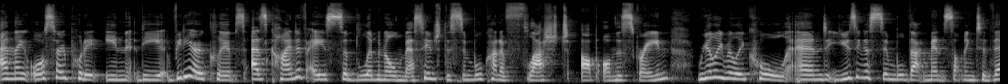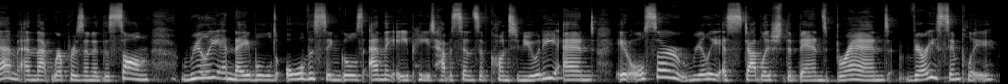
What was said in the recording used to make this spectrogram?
And they also put it in the video clips as kind of a subliminal message. The symbol kind of flashed up on the screen. Really, really cool. And using a symbol that meant something to them and that represented the song really enabled all the singles and the EP to have a sense of continuity. And it also really established the band's brand very simply.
